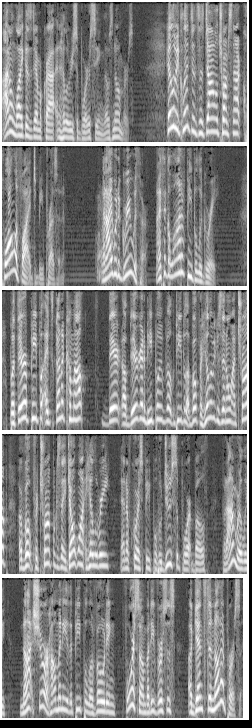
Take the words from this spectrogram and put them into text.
I don't like as a Democrat and Hillary supporters seeing those numbers. Hillary Clinton says Donald Trump's not qualified to be president. And I would agree with her. I think a lot of people agree. But there are people, it's going to come out, there, uh, there are going to be people, people that vote for Hillary because they don't want Trump, or vote for Trump because they don't want Hillary, and of course people who do support both. But I'm really not sure how many of the people are voting for somebody versus against another person.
